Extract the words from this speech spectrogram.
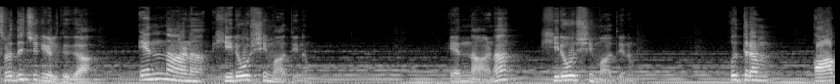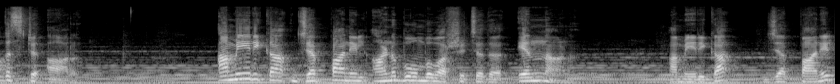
ശ്രദ്ധിച്ചു കേൾക്കുക. എന്നാണ് ഹിരോഷിമ ദിനം? എന്നാണ് ഹിരോഷിമ ദിനം. ഉത്തരം ഓഗസ്റ്റ് ആറ്. അമേരിക്ക ജപ്പാനിൽ അണുബോംബ് വർഷിച്ചത് എന്നാണ്. അമേരിക്ക ജപ്പാനിൽ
